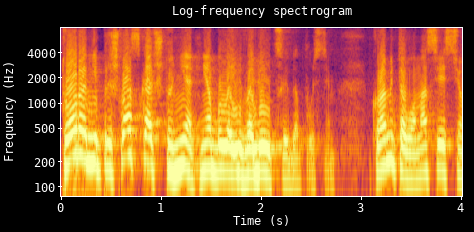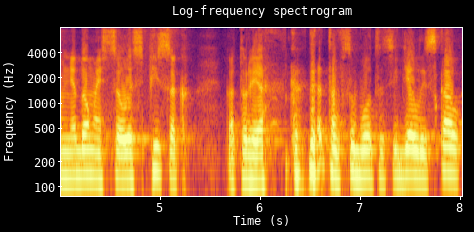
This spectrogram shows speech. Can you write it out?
Тора не пришла сказать, что нет, не было эволюции, допустим. Кроме того, у нас есть, у меня дома есть целый список, который я когда-то в субботу сидел и искал,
